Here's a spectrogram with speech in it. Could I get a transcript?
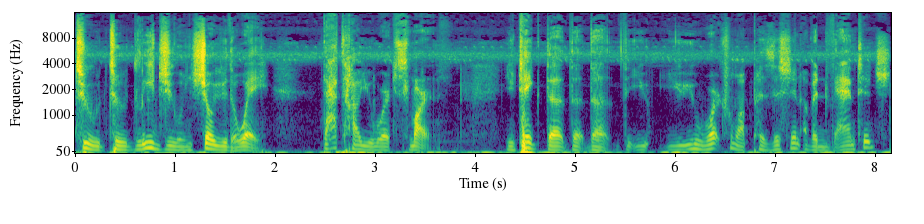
to to lead you and show you the way. That's how you work smart. You take the the, the, the you, you work from a position of advantage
